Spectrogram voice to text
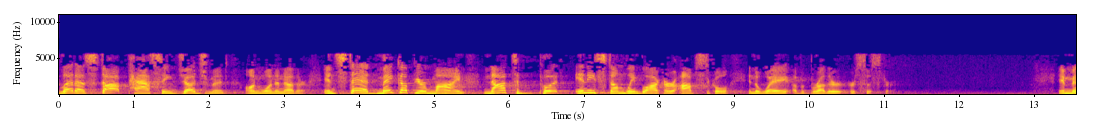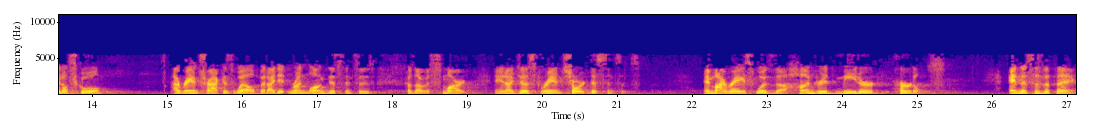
let us stop passing judgment on one another. Instead, make up your mind not to put any stumbling block or obstacle in the way of a brother or sister." In middle school, I ran track as well, but I didn't run long distances because I was smart, and I just ran short distances. And my race was the 100 meter hurdles. And this is the thing.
